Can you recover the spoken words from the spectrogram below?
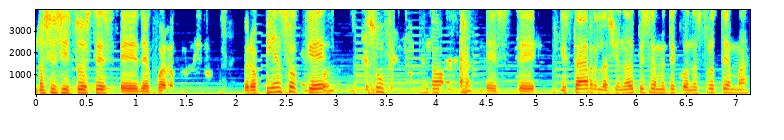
No sé si tú estés eh, de acuerdo conmigo, pero pienso que es un fenómeno este, que está relacionado precisamente con nuestro tema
